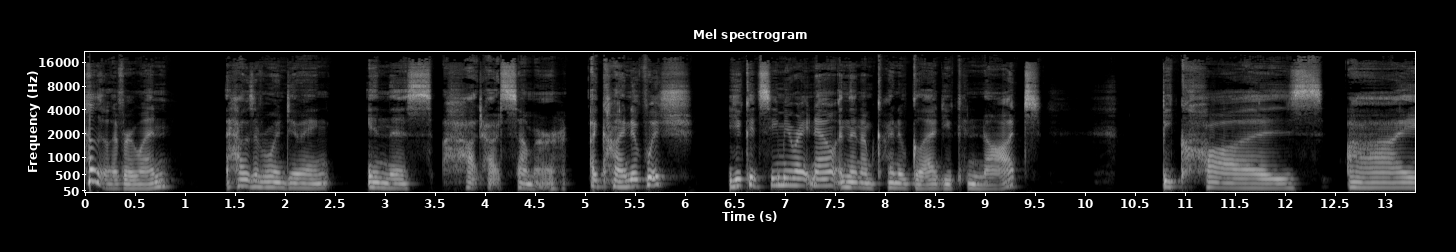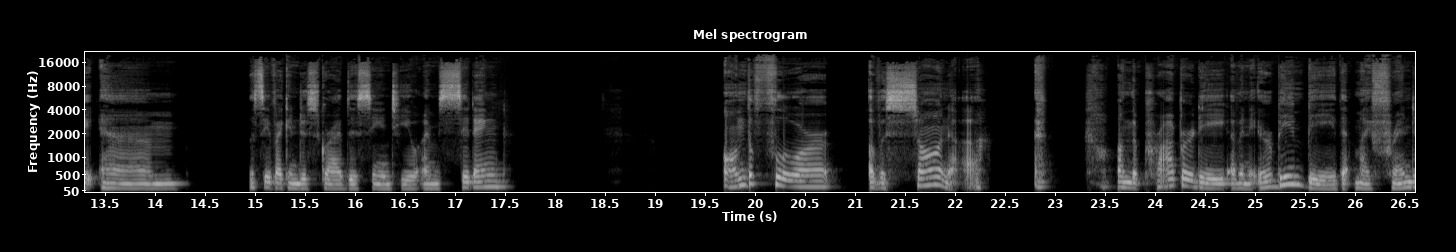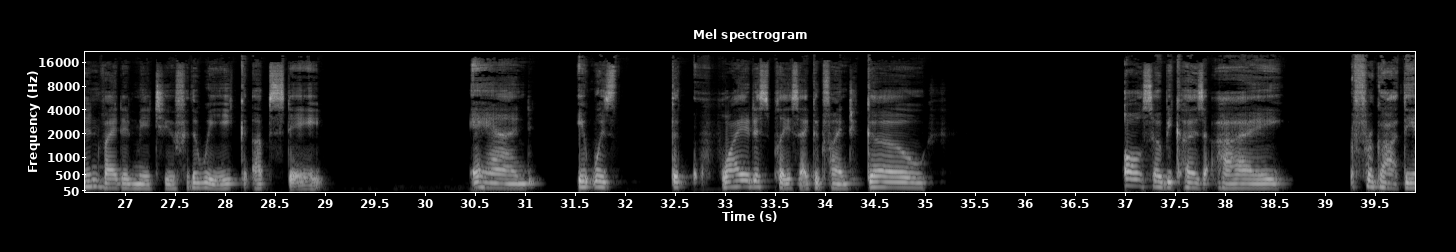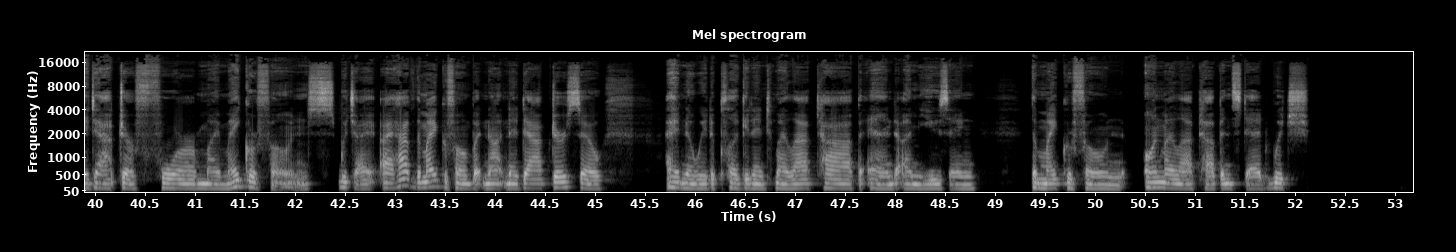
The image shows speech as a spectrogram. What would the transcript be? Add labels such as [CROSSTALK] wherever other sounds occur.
Hello, everyone. How's everyone doing in this hot, hot summer? I kind of wish you could see me right now, and then I'm kind of glad you cannot because I am. Let's see if I can describe this scene to you. I'm sitting on the floor of a sauna [LAUGHS] on the property of an Airbnb that my friend invited me to for the week upstate. And it was the quietest place I could find to go. Also, because I forgot the adapter for my microphones, which I, I have the microphone, but not an adapter. So I had no way to plug it into my laptop. And I'm using the microphone on my laptop instead, which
